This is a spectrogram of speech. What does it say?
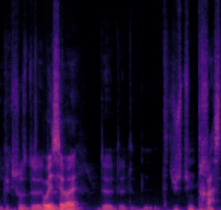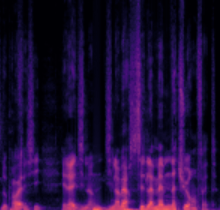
ou quelque chose de. Oui, c'est vrai. De, juste une trace de prophétie. Et là, il dit l'in- dit l'inverse. C'est de la même nature, en fait.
